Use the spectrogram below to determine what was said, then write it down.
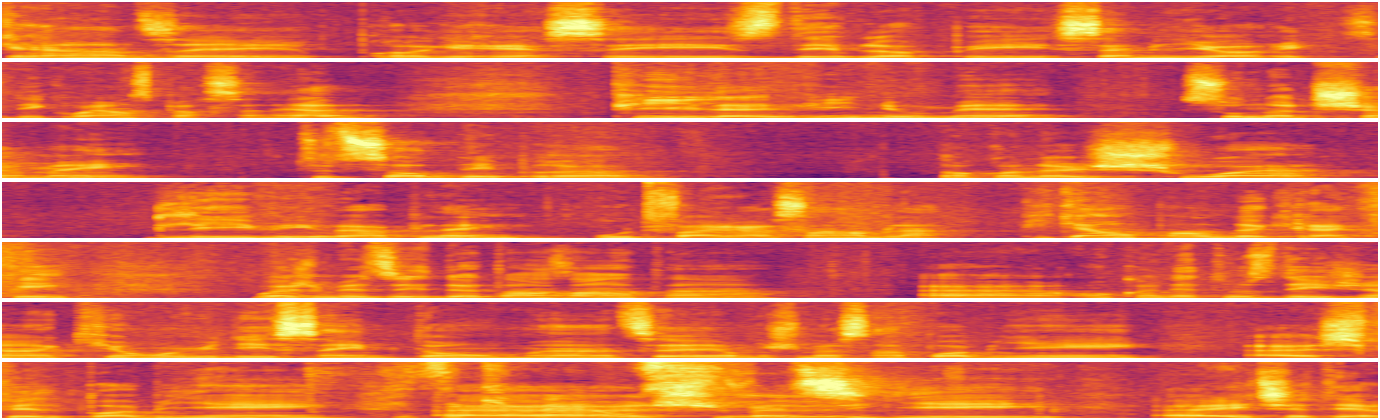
grandir, progresser, se développer, s'améliorer. C'est des croyances personnelles. Puis la vie nous met sur notre chemin toutes sortes d'épreuves. Donc, on a le choix de les vivre à plein ou de faire à semblant. Puis quand on parle de craquer, moi, je me dis, de temps en temps, euh, on connaît tous des gens qui ont eu des symptômes. Hein, je me sens pas bien, euh, je file pas bien, euh, je suis fatigué, etc.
